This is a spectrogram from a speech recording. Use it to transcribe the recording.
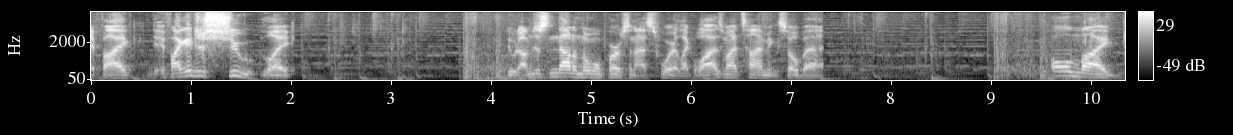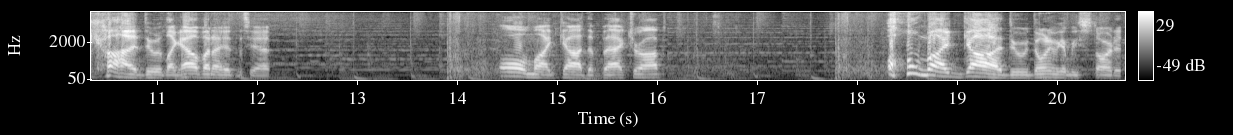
If I if I could just shoot like Dude, I'm just not a normal person, I swear. Like why is my timing so bad? Oh my god, dude. Like how have I not hit this yet? Oh my god, the backdrop. Oh my god, dude. Don't even get me started.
